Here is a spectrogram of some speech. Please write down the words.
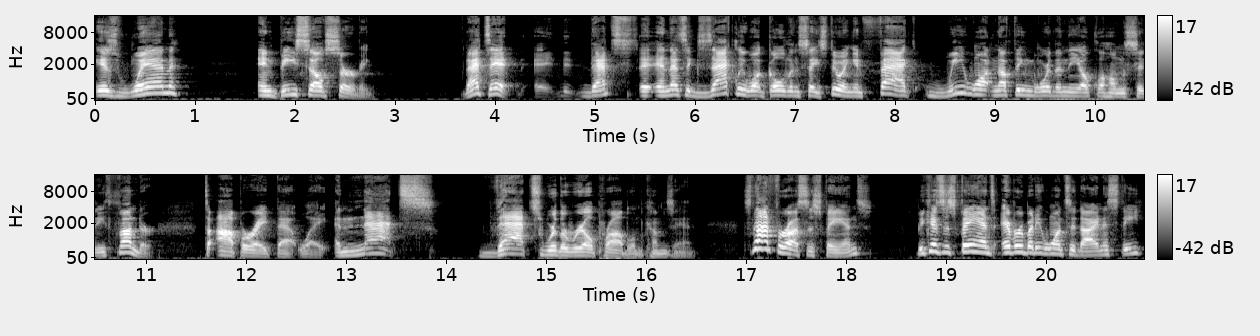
is win and be self serving. That's it. That's and that's exactly what Golden State's doing. In fact, we want nothing more than the Oklahoma City Thunder to operate that way. And that's that's where the real problem comes in. It's not for us as fans, because as fans, everybody wants a dynasty.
